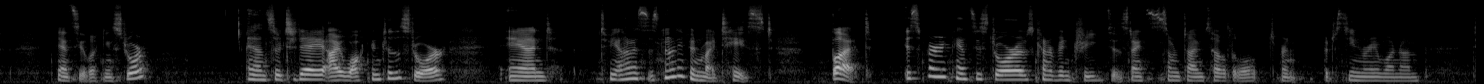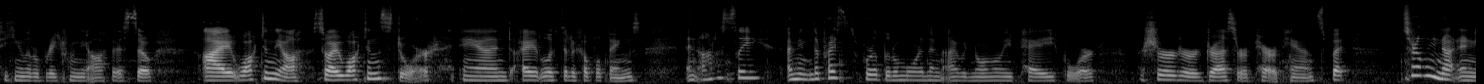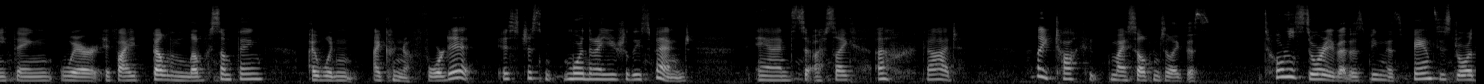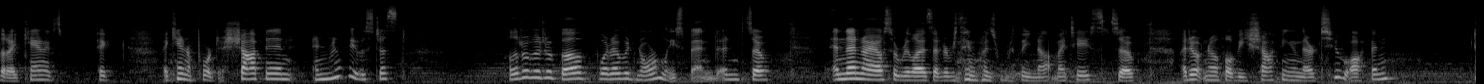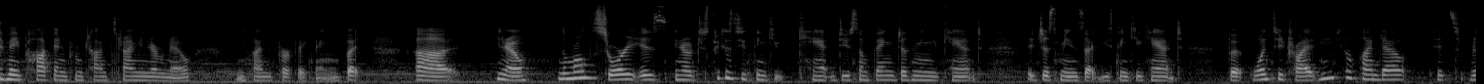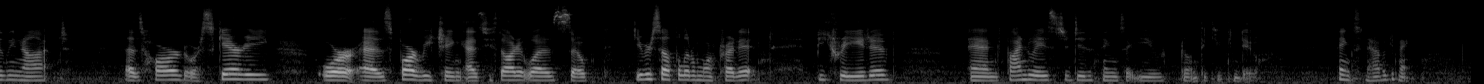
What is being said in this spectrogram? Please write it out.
fancy looking store. And so today I walked into the store, and to be honest, it's not even my taste, but it's a very fancy store. I was kind of intrigued. It's nice to sometimes have a little different bit of scenery when I'm taking a little break from the office. So I walked in the office, so I walked in the store and I looked at a couple things. And honestly, I mean, the prices were a little more than I would normally pay for a shirt or a dress or a pair of pants, but certainly not anything where if I fell in love with something, I wouldn't, I couldn't afford it. It's just more than I usually spend. And so I was like, oh God, I like talk myself into like this total story about this being this fancy store that I can't I can't afford to shop in, and really it was just a little bit above what I would normally spend, and so. And then I also realized that everything was really not my taste, so I don't know if I'll be shopping in there too often. I may pop in from time to time, you never know when you find the perfect thing. But, uh, you know, the moral of the story is, you know, just because you think you can't do something doesn't mean you can't. It just means that you think you can't. But once you try it, maybe you'll find out it's really not as hard or scary or as far reaching as you thought it was. So give yourself a little more credit, be creative, and find ways to do the things that you don't think you can do. Thanks and have a good night.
